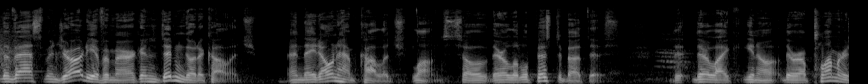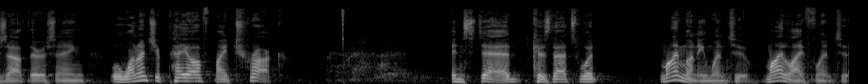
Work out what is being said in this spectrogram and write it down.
the vast majority of Americans didn't go to college, and they don't have college loans. So they're a little pissed about this. They're like, you know, there are plumbers out there saying, well, why don't you pay off my truck instead? Because that's what my money went to, my life went to.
